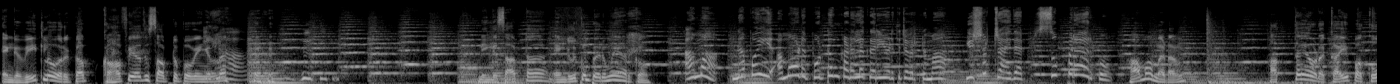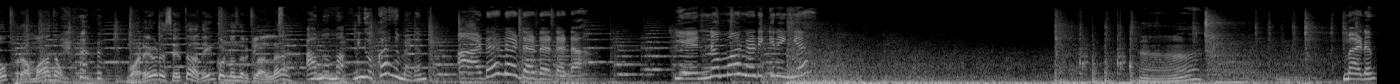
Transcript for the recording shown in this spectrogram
எங்க வீட்ல ஒரு கப் காஃபியாவது சாப்பிட்டு போவீங்கல்ல. நீங்க சாப்பிட்டா எங்களுக்கும் பெருமையா இருக்கும். ஆமா நான் போய் அம்மாவோட புட்டும் கடலை கறியும் எடுத்துட்டு வரட்டுமா? யூ ஷுட் ட்ரை தட் சூப்பரா இருக்கும். ஆமா மேடம் அத்தையோட கைப்பக்குவம் பிரமாதம். வடையோட சேர்த்து அதையும் கொண்டு வந்திருக்கலாம்ல? ஆமாமா நீங்க உட்காருங்க மேடம் அடடடடடடா என்னம்மா நடிக்கிறீங்க? மேடம்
